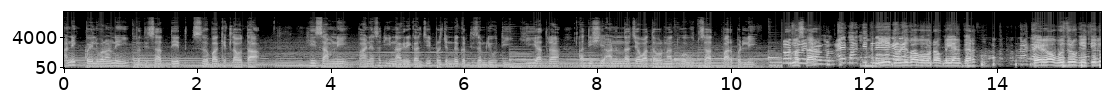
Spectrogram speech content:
अनेक पैलवानांनी प्रतिसाद देत सहभाग घेतला होता. हे सामने पाहण्यासाठी नागरिकांची प्रचंड गर्दी जमली होती. ही यात्रा अतिशय आनंदाच्या वातावरणात व उत्साहात पार पडली. नमस्कार. मी धोंडीबा बबनराव कल्याणकर. खैरगाव बुजुर्ग येथील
